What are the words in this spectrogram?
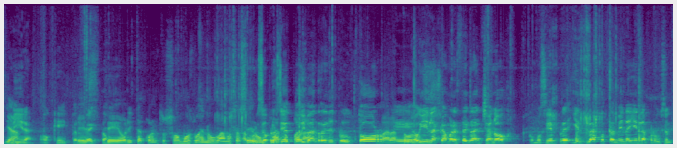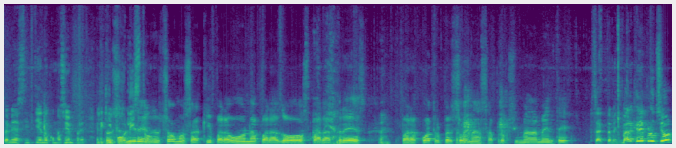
¿ya? Mira, ok, perfecto. Este, ahorita cuántos somos, bueno, vamos a La hacer un producción, por plato cierto, para... Iván René, el productor. para Eh, todos. hoy en la cámara está el gran Chanoc, como siempre. Y el flaco también ahí en la producción, también asistiendo, como siempre. El Entonces, equipo listo. miren, somos aquí para una, para dos, Dos, para ah, mira. tres, para cuatro personas aproximadamente. Exactamente. ¿Van a querer producción?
